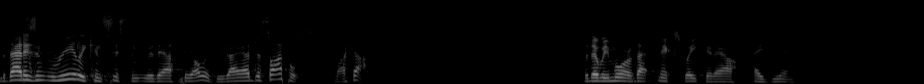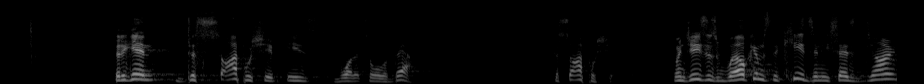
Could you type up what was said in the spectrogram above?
But that isn't really consistent with our theology. They are disciples like us. But there'll be more of that next week at our AGM. But again, discipleship is what it's all about. Discipleship. When Jesus welcomes the kids and he says, Don't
